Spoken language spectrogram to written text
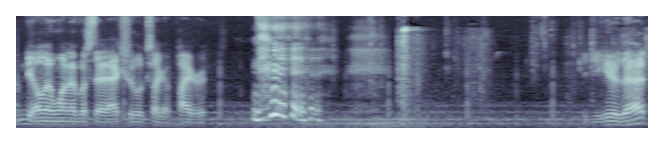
I'm the only one of us that actually looks like a pirate. Did you hear that?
